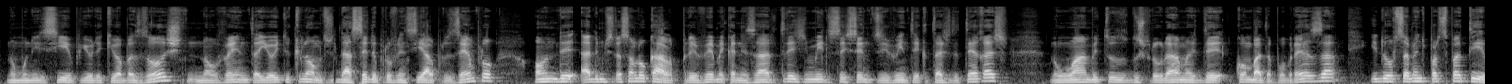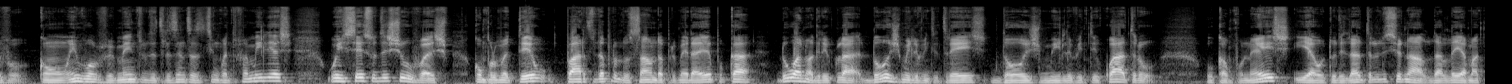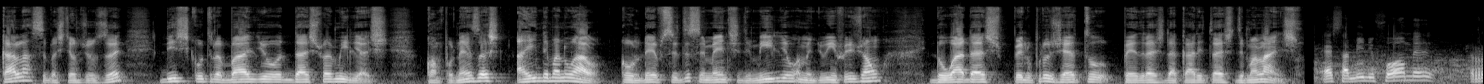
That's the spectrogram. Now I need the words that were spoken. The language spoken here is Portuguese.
no município de Quiobanzós, 98 km da sede provincial, por exemplo, onde a administração local prevê mecanizar 3.620 hectares de terras no âmbito dos programas de combate à pobreza e do orçamento participativo, com envolvimento de 350 famílias, o excesso de chuvas comprometeu parte da produção da primeira época do ano agrícola 2023-2024. O camponês e a autoridade tradicional da Leia Macala, Sebastião José, diz que o trabalho das famílias camponesas ainda é manual, com déficit de sementes de milho, amendoim e feijão, doadas pelo projeto Pedras da Caritas de Malães. Essa mini fome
